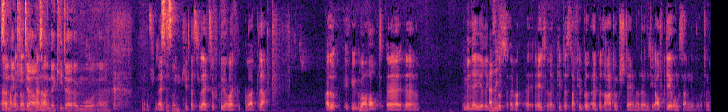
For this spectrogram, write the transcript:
So in der Kita, auch so in der Kita irgendwo. Äh, das vielleicht ist das Kita ist vielleicht zu früh, aber, aber klar. Also überhaupt äh, äh, Minderjährige also plus äh, Ältere. Gibt es dafür äh, Beratungsstellen oder irgendwie Aufklärungsangebote?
